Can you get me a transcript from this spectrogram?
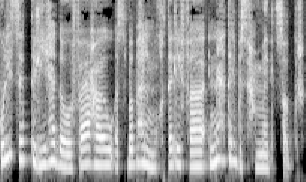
كل ست ليها دوافعها وأسبابها المختلفة إنها تلبس حمالة صدر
